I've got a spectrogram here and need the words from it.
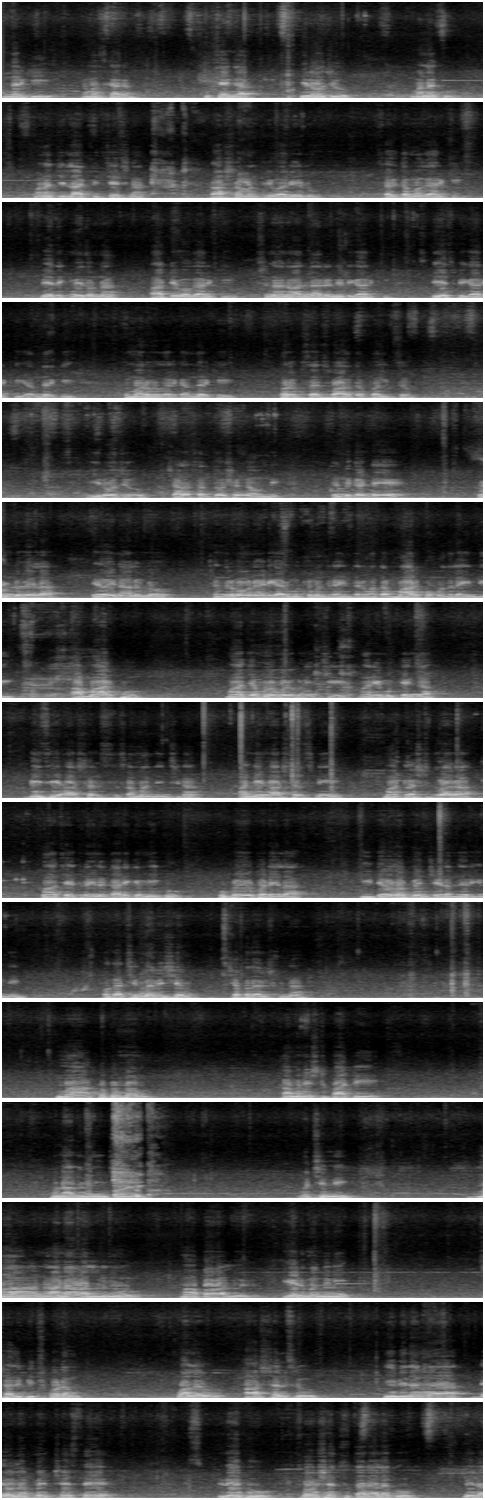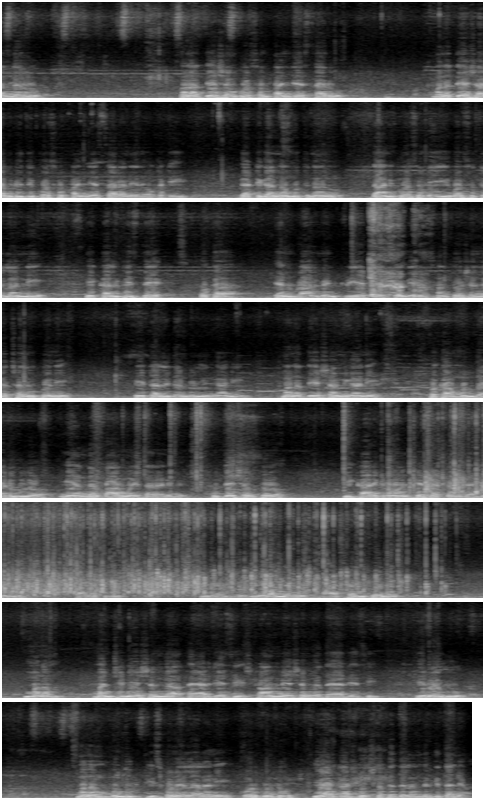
అందరికీ నమస్కారం. ముఖ్యంగా ఈరోజు మనకు మన జిల్లాకు ఇచ్చేసిన రాష్ట్ర మంత్రివర్యులు సవితమ్మ గారికి వేదిక మీద ఉన్న ఆర్టీఓ గారికి చిన్నాను ఆదినారాయణ రెడ్డి గారికి డిఎస్పి గారికి అందరికీ ఎంఆర్ఓ గారికి అందరికీ మరొకసారి స్వాగతం పలుకుతూ ఈరోజు చాలా సంతోషంగా ఉంది. ఎందుకంటే రెండు వేల ఇరవై నాలుగులో చంద్రబాబు నాయుడు గారు ముఖ్యమంత్రి అయిన తర్వాత మార్పు మొదలైంది. ఆ మార్పు మా జమ్మలమడుగు నుంచి మరీ ముఖ్యంగా బీసీ హాస్టల్స్ సంబంధించిన అన్ని హాస్టల్స్ని మా ట్రస్ట్ ద్వారా మా చేతులైన కాడికి మీకు ఉపయోగపడేలా ఈ డెవలప్మెంట్ చేయడం జరిగింది. ఒక చిన్న విషయం చెప్పదలుచుకున్నా మా కుటుంబం కమ్యూనిస్ట్ పార్టీ పునాదుల నుంచి వచ్చింది. మా నాన్న వాళ్ళను మా అబ్బా వాళ్ళు ఏడు మందిని చదివించుకోవడం వాళ్ళు హాస్టల్స్ ఈ విధంగా డెవలప్మెంట్ చేస్తే రేపు భవిష్యత్తు తరాలకు మీరందరూ మన దేశం కోసం పనిచేస్తారు మన దేశ అభివృద్ధి కోసం పనిచేస్తారు అనేది ఒకటి గట్టిగా నమ్ముతున్నాను. దానికోసమే ఈ వసతులన్నీ మీకు కల్పిస్తే ఒక ఎన్విరాన్మెంట్ క్రియేట్ చేస్తే మీరు సంతోషంగా చదువుకొని మీ తల్లిదండ్రులను కానీ మన దేశాన్ని కానీ ఒక ముందడుగులో మీ అందరు భాగమవుతారని ఉద్దేశంతో ఈ కార్యక్రమాన్ని చేపట్టడం జరిగింది. కాబట్టి ఈరోజు మీరందరూ బాగా చదువుకొని మనం మంచి నేషన్గా తయారు చేసి స్ట్రాంగ్ నేషన్గా తయారు చేసి ఈరోజు మనం ముందుకు తీసుకొని వెళ్ళాలని కోరుకుంటూ ఈ అవకాశం ఇచ్చిన పెద్దలందరికీ ధన్యవాదాలు.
